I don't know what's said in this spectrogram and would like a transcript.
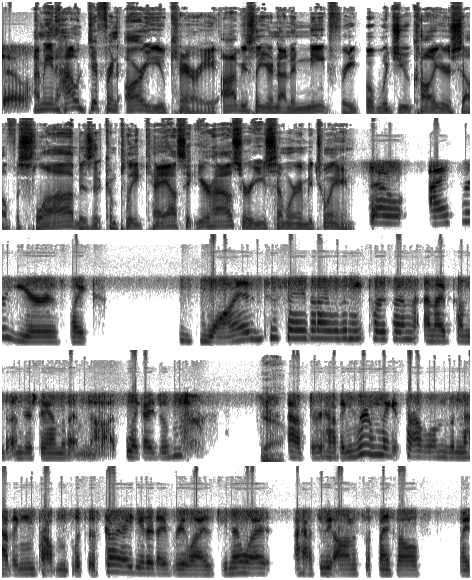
So I mean, how different are you, Carrie? Obviously, you're not a neat freak, but would you call yourself a slob? Is it complete chaos at your house, or are you somewhere in between? So I, for years, like wanted to say that I was a neat person, and I've come to understand that I'm not. Like I just, Yeah. after having roommate problems and having problems with this guy I dated, I've realized, you know what? I have to be honest with myself. My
